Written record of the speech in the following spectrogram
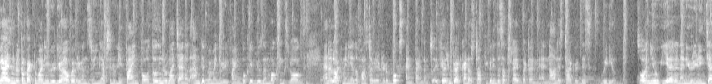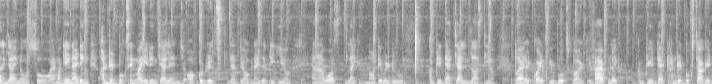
guys and welcome back to my new video. I hope everyone's doing absolutely fine. For those new to my channel, I'm Divyam and you will find book reviews, unboxings, vlogs and a lot many other fun stuff related to books and fandom. So if you're into that kind of stuff, you can hit the subscribe button and now let's start with this video. So a new year and a new reading challenge I know. So I'm again adding 100 books in my reading challenge of Goodreads that they organize every year and I was like not able to complete that challenge last year though I read quite a few books but if I have to like complete that 100 books target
